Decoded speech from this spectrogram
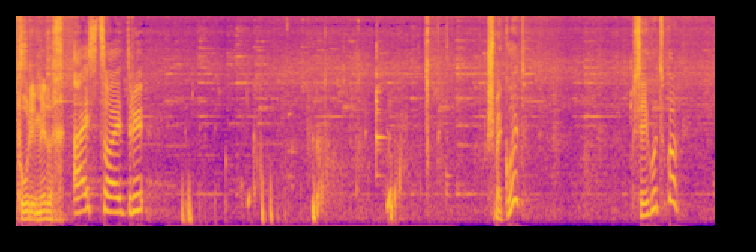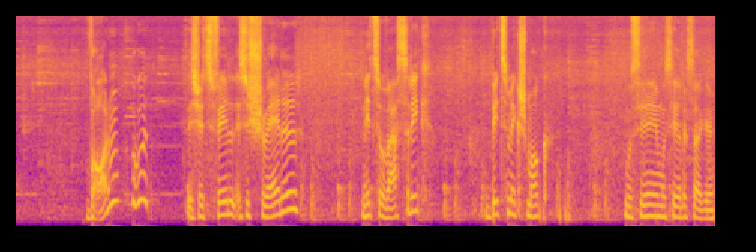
Pure Milch. Eins, zwei, drei. Schmeckt gut. Sehr gut sogar. Warm, aber gut. Es ist jetzt viel, es ist schwerer, nicht so wässrig. Ein bisschen mehr Geschmack, muss ich, muss ich ehrlich sagen.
